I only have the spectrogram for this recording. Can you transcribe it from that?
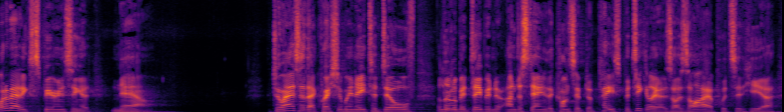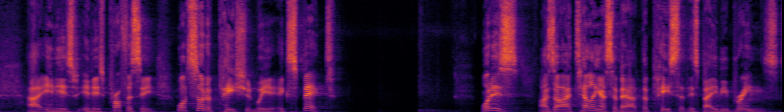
What about experiencing it now? To answer that question, we need to delve a little bit deeper into understanding the concept of peace, particularly as Isaiah puts it here uh, in, his, in his prophecy. What sort of peace should we expect? What is Isaiah telling us about the peace that this baby brings?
